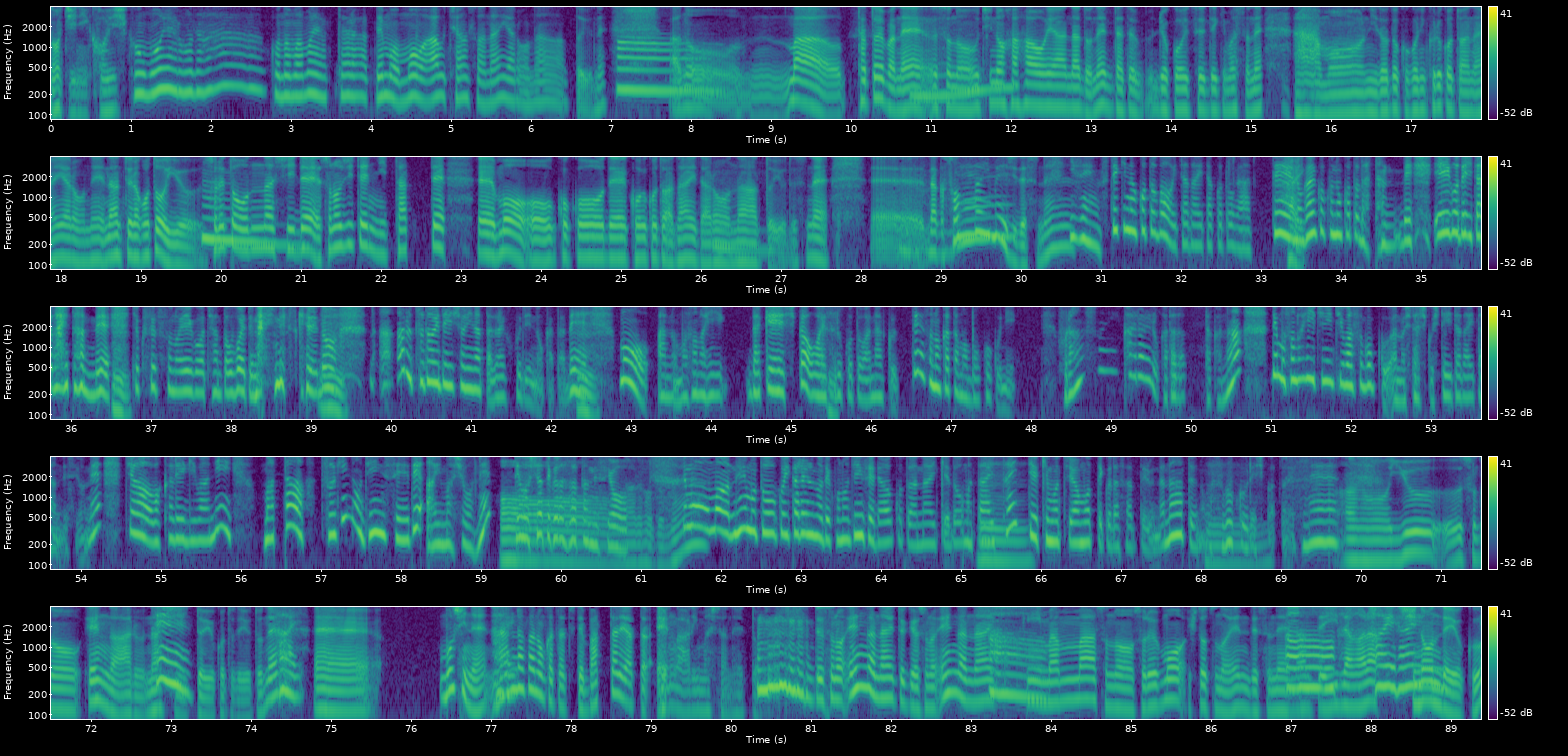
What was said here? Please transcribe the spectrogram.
後に恋しく思うやろうな。このままやったらでももう会うチャンスはないやろうな。というね。あのまあ例えばねそのうちの母親などね例えば旅行に連れて行きますとねああもう二度とここに来ることはないやろうねなんていうようなことを言う。それと同じでその時点に立って、えー、もうここでこういうことはないだろうなというですね、えー、なんかそんなイメージですね。以前素敵な言葉をいただいたことがあって、はい、あの外国のことだったんで、英語でいただいたんで、うん、直接その英語はちゃんと覚えてないんですけれど、うん、あある集いで一緒になった外国人の方で、うん、もう、あの、もうその日だけしかお会いすることはなくって、その方も母国に、フランスに帰られる方だったかな？でもその日一日はすごくあの親しくしていただいたんですよね。じゃあ別れ際に、また次の人生で会いましょうねっておっしゃってくださったんですよ。なるほどね。でもまあね、もう遠く行かれるのでこの人生で会うことはないけど、また会いたいっていう気持ちは持ってくださってるんだなというのがすごく嬉しかったですね。あの、いう、その縁があるなしということで言うとね、えー、はい、えーもしね、何らかの形でばったりやったら縁がありましたね、と。で、その縁がない時は、その縁がないまんま、その、それも一つの縁ですね、なんて言いながら、忍んでいく。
